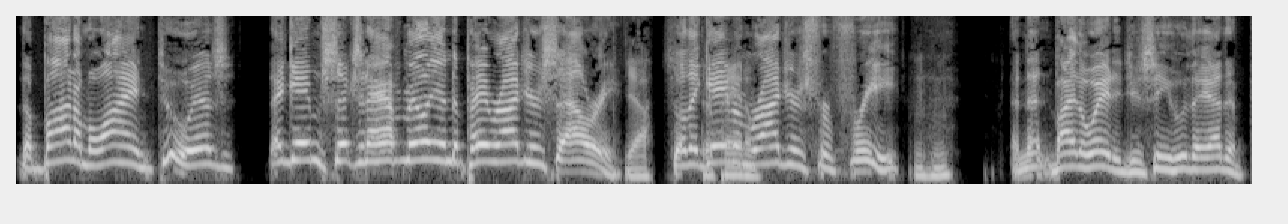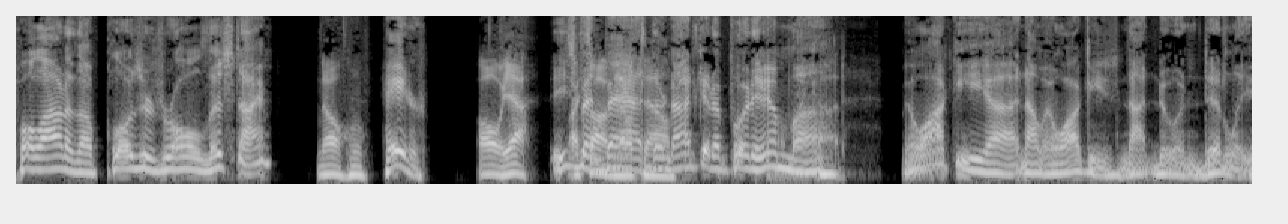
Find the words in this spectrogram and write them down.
the bottom line too is they gave him six and a half million to pay Rogers' salary. yeah. So they gave him him. Rogers for free. hmm And then, by the way, did you see who they had to pull out of the closer's role this time? No. Hader. Oh yeah. He's I been bad. They're not going to put him. Oh, uh. Milwaukee. Uh, now Milwaukee's not doing diddly.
